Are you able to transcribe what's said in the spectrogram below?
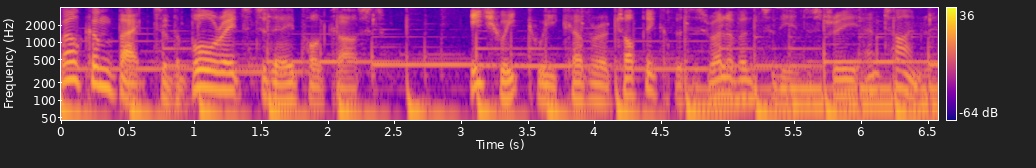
Welcome back to the Borates Today podcast. Each week we cover a topic that is relevant to the industry and timely.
